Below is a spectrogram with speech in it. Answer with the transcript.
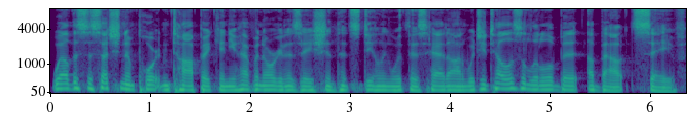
Well, this is such an important topic, and you have an organization that's dealing with this head on. Would you tell us a little bit about SAVE?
